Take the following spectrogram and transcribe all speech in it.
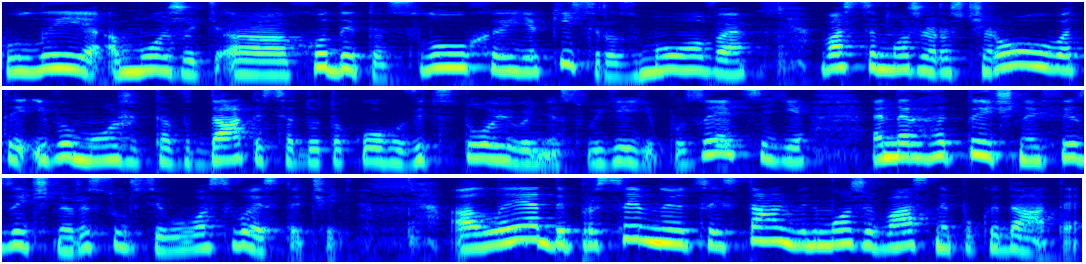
коли можуть ходити слухи, якісь розмови. Вас це може розчаровувати, і ви можете вдатися до такого відстоювання своєї позиції. Енергетично і фізично ресурсів у вас вистачить. Але депресивною цей стан він може вас не покидати.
